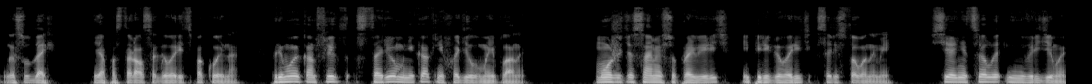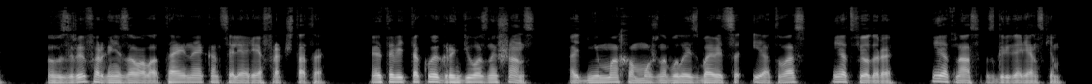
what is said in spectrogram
Государь, я постарался говорить спокойно. Прямой конфликт с царем никак не входил в мои планы. Можете сами все проверить и переговорить с арестованными. Все они целы и невредимы. Взрыв организовала тайная канцелярия Фрадштадта. Это ведь такой грандиозный шанс. Одним махом можно было избавиться и от вас, и от Федора, и от нас с Григорянским.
